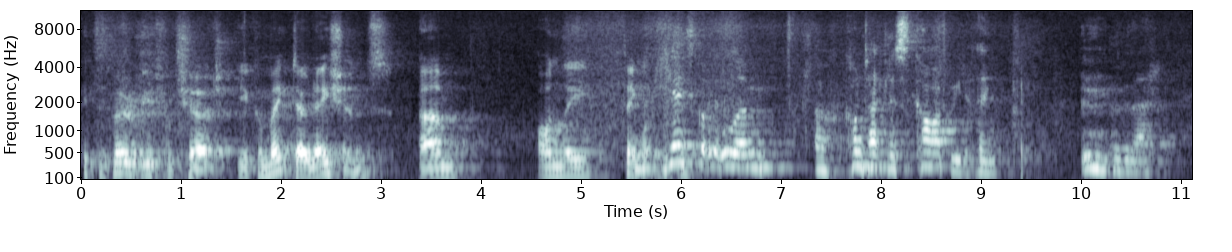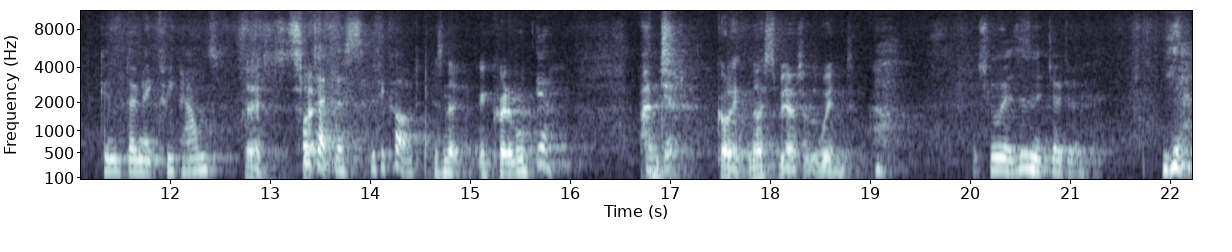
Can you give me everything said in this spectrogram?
it's a very beautiful church. You can make donations um, on the thing. Yeah, it's got a little um, oh, contactless card reader thing over there. Can donate three pounds. Yeah, it's Contactless with your card. isn't that incredible? Yeah. And Okay. golly, nice to be out of the wind. It sure is, isn't it, Jojo? Yeah.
